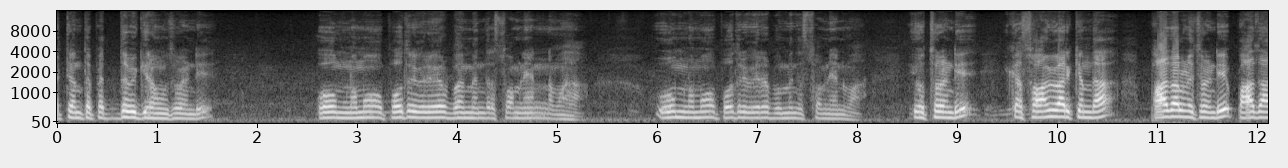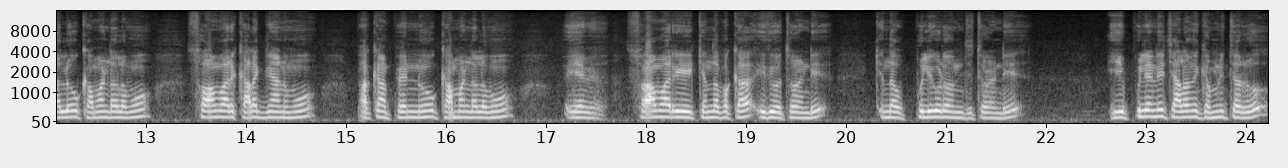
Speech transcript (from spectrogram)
అత్యంత పెద్ద విగ్రహం చూడండి. ఓం నమో పోతుల వీరబ్రహ్మేంద్ర స్వామి నమ. ఓం నమో పోతుల వీరబ్రహ్మేంద్ర స్వామి నమ. ఇక చూడండి ఇక స్వామివారి కింద పాదాలు ఉన్నాయి చూడండి. పాదాలు కమండలము స్వామివారి కలజ్ఞానము పక్కన పెన్ను కమండలము ఏమి స్వామివారి కింద పక్క ఇదిగో చూడండి. కింద పులి కూడా ఉంది చూడండి. ఈ పులి అనేది చాలామంది గమనించారు.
